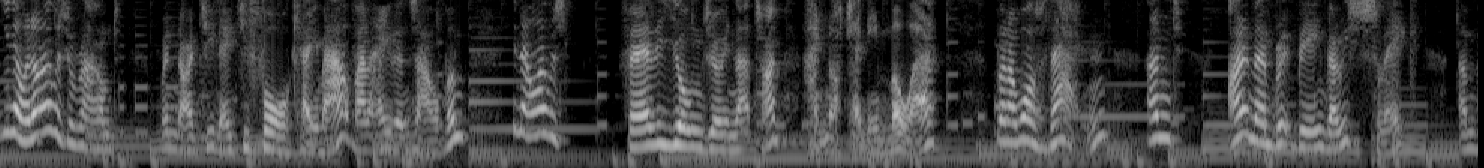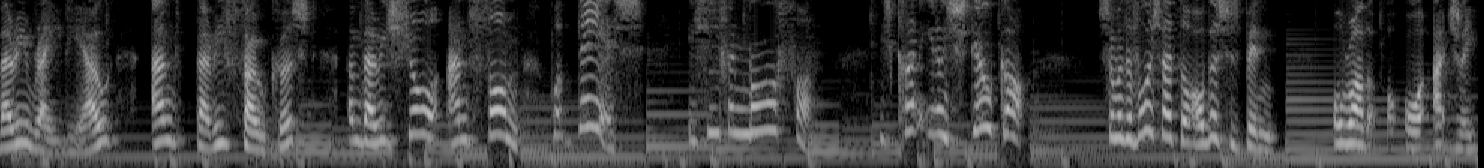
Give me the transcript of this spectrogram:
you know, and I was around when 1984 came out, Van Halen's album. You know, I was fairly young during that time. I'm not anymore, but I was then. And I remember it being very slick and very radio and very focused and very short and fun. But this is even more fun. He's kind of, you know, he's still got some of the voice I thought, oh, this has been, or rather, or actually,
